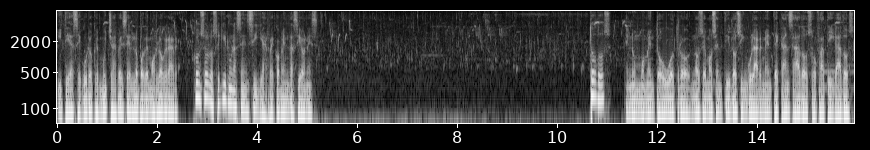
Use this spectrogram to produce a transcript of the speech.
Y te aseguro que muchas veces lo podemos lograr con solo seguir unas sencillas recomendaciones. Todos, en un momento u otro, nos hemos sentido singularmente cansados o fatigados,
